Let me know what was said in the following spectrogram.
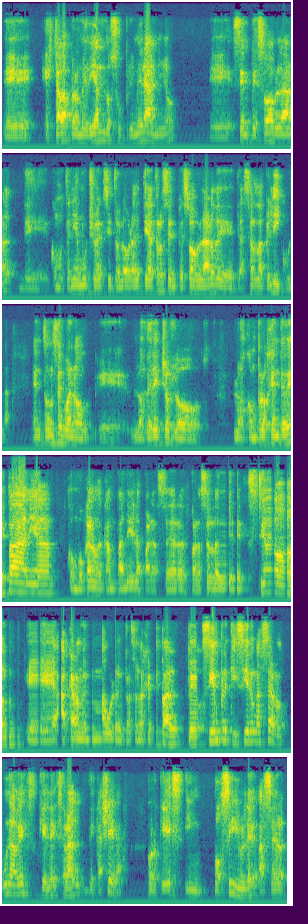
estaba promediando su primer año, se empezó a hablar de, como tenía mucho éxito la obra de teatro, se empezó a hablar de, de hacer la película. Entonces, bueno, los derechos los los compró gente de España, convocaron a Campanella para hacer, para hacer la dirección, eh, a Carmen Maura, el personaje principal, pero siempre quisieron hacerlo una vez que el ex decayera, porque es imposible hacer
